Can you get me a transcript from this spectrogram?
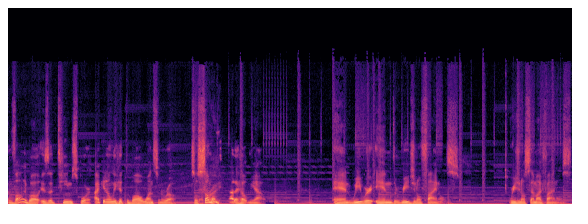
And volleyball is a team sport. I can only hit the ball once in a row. So That's someone's right. got to help me out. And we were in the regional finals, regional semifinals.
